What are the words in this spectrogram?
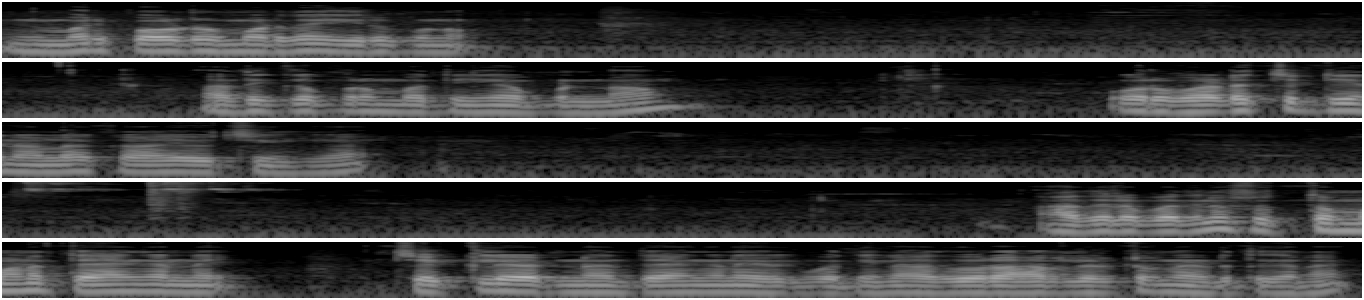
இந்த மாதிரி பவுட்ரு மாதிரி தான் இருக்கணும். அதுக்கப்புறம் பார்த்திங்க அப்படின்னா ஒரு வடைச்சட்டியை நல்லா காய வச்சுக்கோங்க. அதில் பார்த்திங்கன்னா சுத்தமான தேங்காய் செக்கில் எட்டின தேங்காய் இருக்குது பார்த்திங்கன்னா அது ஒரு அரை லிட்டர் நான் எடுத்துக்கிறேன்.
